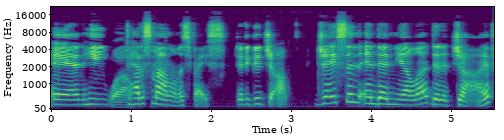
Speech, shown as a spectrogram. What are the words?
And he Wow. had a smile on his face. Did a good job. Jason and Daniella did a jive.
